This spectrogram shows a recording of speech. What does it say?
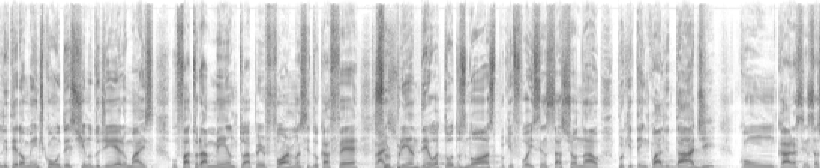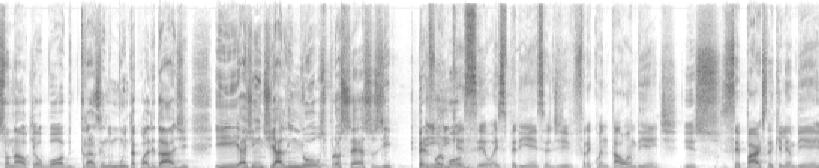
literalmente com o destino do dinheiro, mas o faturamento, a performance do café Traz. surpreendeu a todos nós, porque foi sensacional, porque tem qualidade com um cara sensacional que é o Bob, trazendo muita qualidade, e a gente alinhou os processos e performou. Enriqueceu a experiência de frequentar o ambiente, Isso. de ser parte daquele ambiente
